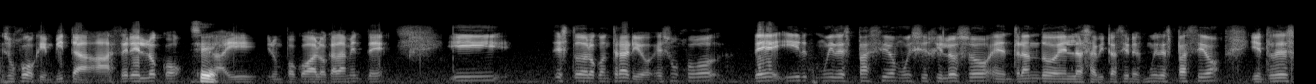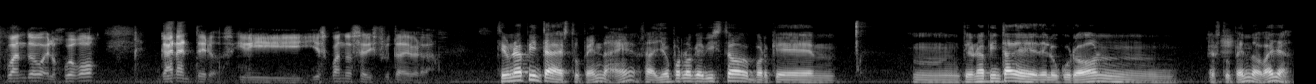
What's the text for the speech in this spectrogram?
es un juego que invita a hacer el loco, Sí. a ir un poco alocadamente, y es todo lo contrario, es un juego de ir muy despacio, muy sigiloso, entrando en las habitaciones muy despacio, y entonces cuando el juego gana enteros, y, y es cuando se disfruta de verdad. Tiene una pinta estupenda, ¿eh? O sea, yo por lo que he visto, porque mm, tiene una pinta de, de locurón estupendo, vaya.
